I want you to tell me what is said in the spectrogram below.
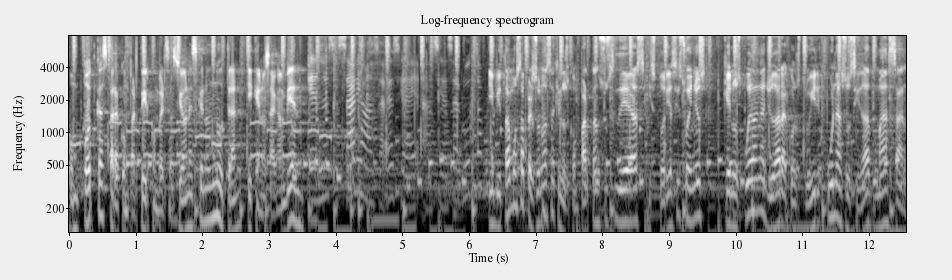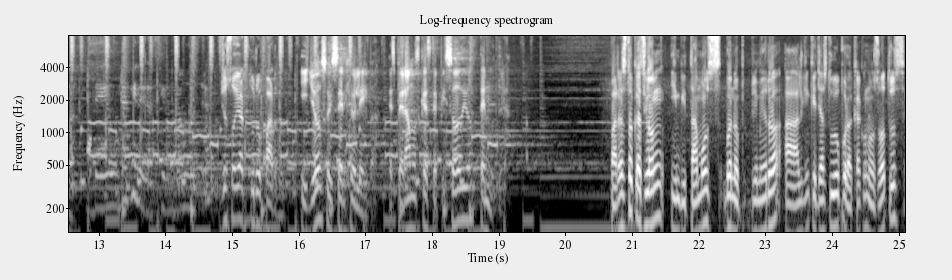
un podcast para compartir conversaciones que nos nutran y que nos hagan bien. Es necesario avanzar hacia, hacia esa ruta. Invitamos a personas a que nos compartan sus ideas, historias y sueños que nos puedan ayudar a construir una sociedad más sana. de una generación a otra. Yo soy Arturo Pardo. Y yo soy Sergio Leiva. Esperamos que este episodio te nutra. Para esta ocasión invitamos, bueno, primero a alguien que ya estuvo por acá con nosotros.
